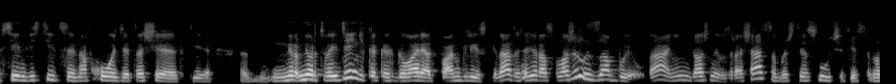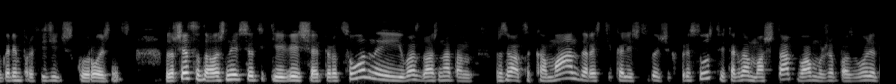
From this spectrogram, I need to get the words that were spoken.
все инвестиции на входе это вообще такие мертвые деньги, как их говорят по-английски, да, то есть один раз вложил и забыл, да, они не должны возвращаться в большинстве случаев, если мы говорим про физическую розницу. Возвращаться должны все-таки вещи операционные, и у вас должна там развиваться команда, расти количество точек присутствия, и тогда масштаб вам уже позволит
